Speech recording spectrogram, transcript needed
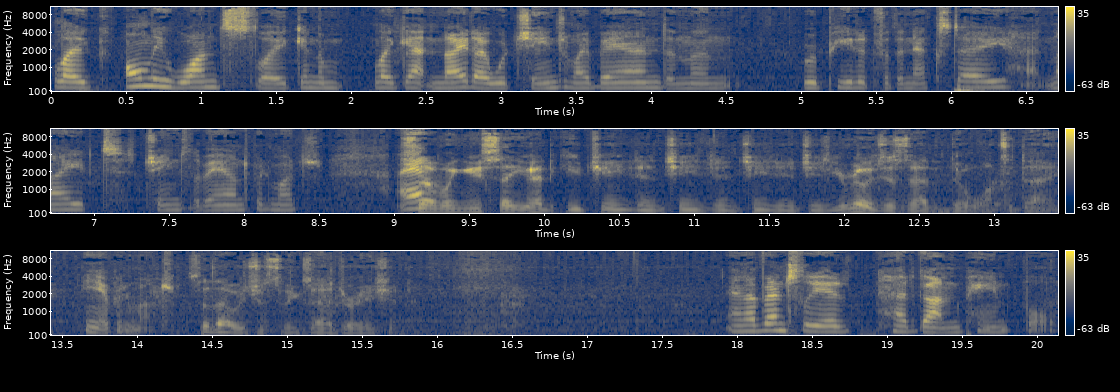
Like only once, like in the like at night, I would change my band and then repeat it for the next day at night. Change the band pretty much. I so had, when you say you had to keep changing and changing and changing and changing, you really just had to do it once a day. yeah, pretty much. So that was just an exaggeration. And eventually, it had gotten painful.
